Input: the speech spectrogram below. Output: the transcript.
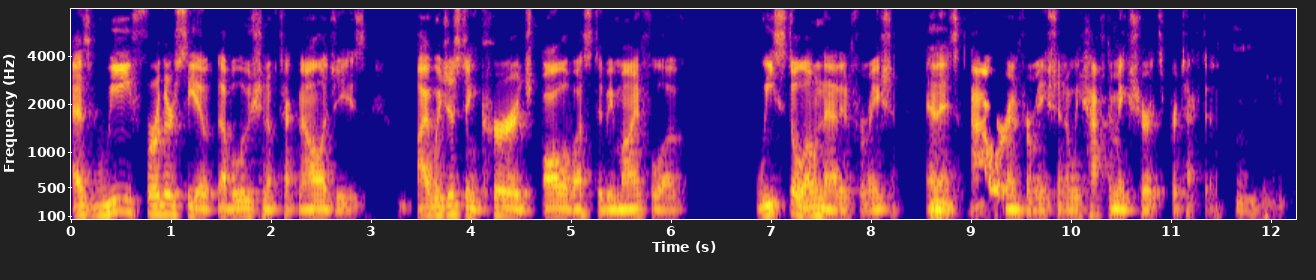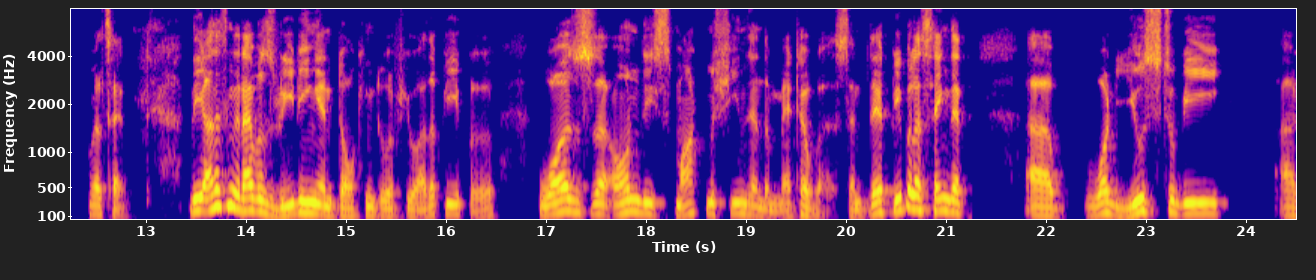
as we further see an evolution of technologies, I would just encourage all of us to be mindful of we still own that information and mm. it's our information, and we have to make sure it's protected. Mm. Well said. The other thing that I was reading and talking to a few other people was uh, on the smart machines and the metaverse. And there, people are saying that uh, what used to be uh,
